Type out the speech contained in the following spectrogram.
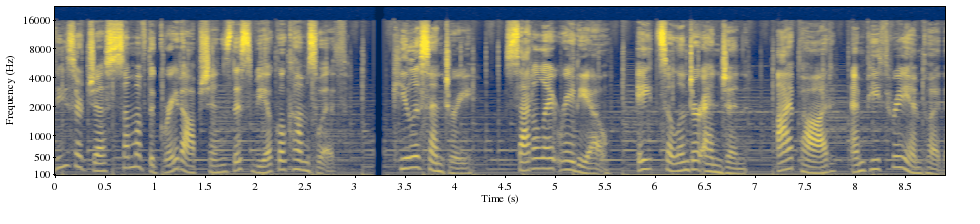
These are just some of the great options this vehicle comes with. Keyless entry, satellite radio, eight-cylinder engine, iPod, MP3 input,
